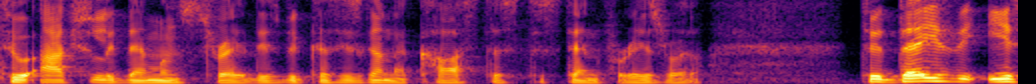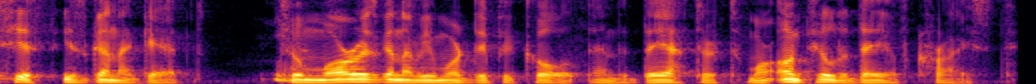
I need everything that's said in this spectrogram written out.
to actually demonstrate this because it's going to cost us to stand for Israel. Today is the easiest it's going to get. Tomorrow is going to be more difficult, and the day after tomorrow, until the day of Christ.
